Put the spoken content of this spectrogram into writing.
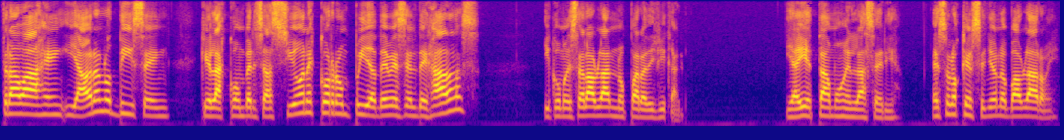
trabajen. Y ahora nos dicen que las conversaciones corrompidas deben ser dejadas y comenzar a hablarnos para edificar. Y ahí estamos en la serie. Eso es lo que el Señor nos va a hablar hoy.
